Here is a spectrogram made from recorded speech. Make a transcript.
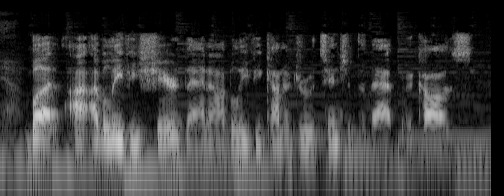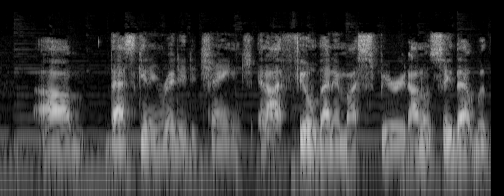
yeah. But I, I, believe he shared that, and I believe he kind of drew attention to that because um, that's getting ready to change, and I feel that in my spirit. I don't say that with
